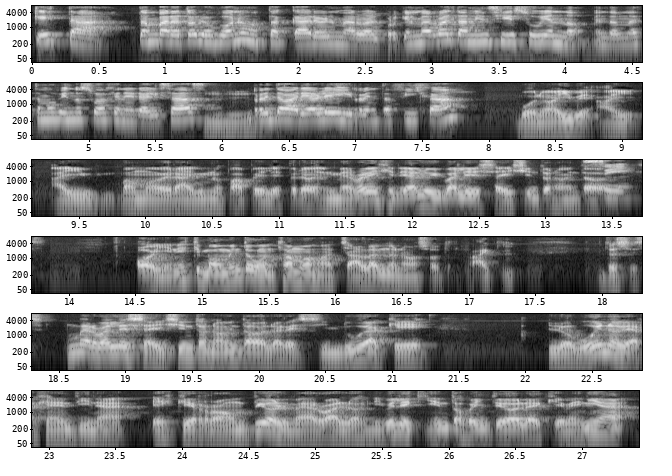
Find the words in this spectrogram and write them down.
¿Qué está? ¿Tan baratos los bonos o está caro el Merval? Porque el Merval también sigue subiendo, ¿me entendés? Estamos viendo subas generalizadas, renta variable y renta fija. Bueno, ahí, ahí, ahí vamos a ver algunos papeles, pero el Merval en general hoy vale 690 dólares. Sí, Hoy, en este momento, cuando estamos charlando nosotros, aquí. Entonces, un Merval de 690 dólares, sin duda que lo bueno de Argentina es que rompió el Merval, los niveles de 520 dólares que venía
